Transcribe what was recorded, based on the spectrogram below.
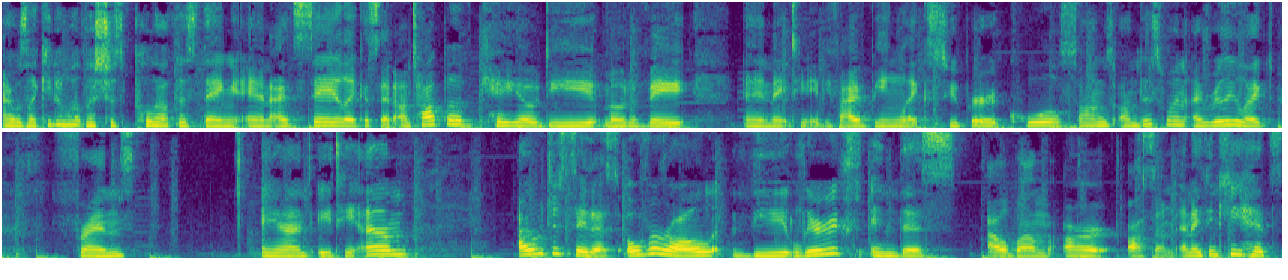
I was like, you know what, let's just pull out this thing. And I'd say, like I said, on top of KOD, Motivate, and 1985 being like super cool songs. On this one, I really liked Friends and ATM. I would just say this overall, the lyrics in this album are awesome, and I think he hits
